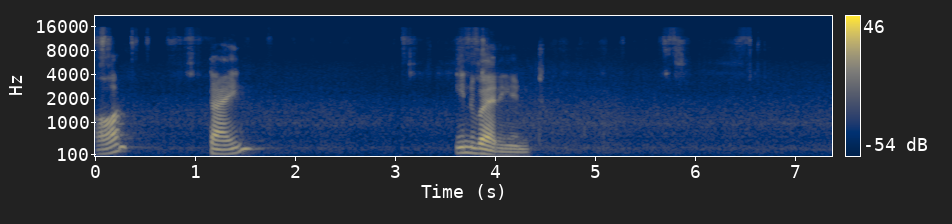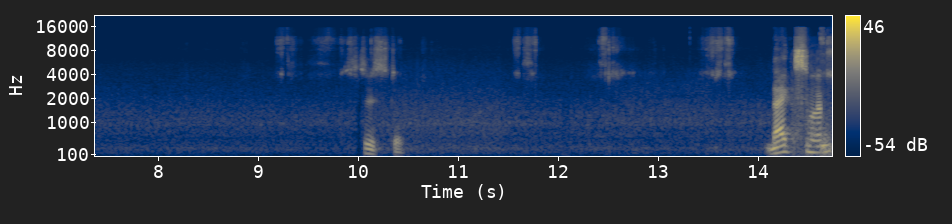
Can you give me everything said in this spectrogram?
और time invariant system. Next one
